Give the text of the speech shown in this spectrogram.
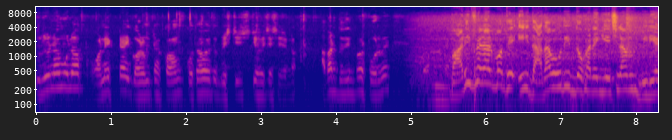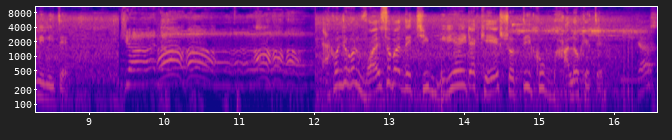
তুলনামূলক অনেকটাই গরমটা কম। কোথাও হয়তো বৃষ্টি বৃষ্টি হয়েছে সেজন্য। আবার দুদিন পর পড়বে। বাড়ি ফেরার পথে এই দাদা বৌদির দোকানে গিয়েছিলাম বিরিয়ানি নিতে। এখন যখন ভয়েস ওভার দিচ্ছি বিরিয়ানিটা খেয়ে সত্যি খুব ভালো খেতে। জাস্ট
